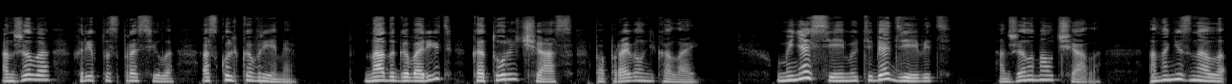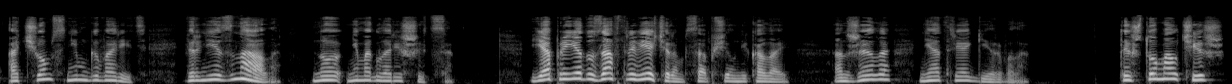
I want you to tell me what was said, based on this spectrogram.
Анжела хрипто спросила, а сколько время? «Надо говорить, который час», — поправил Николай. «У меня семь, у тебя девять». Анжела молчала. Она не знала, о чем с ним говорить. Вернее, знала, но не могла решиться. «Я приеду завтра вечером», — сообщил Николай. Анжела не отреагировала. «Ты что молчишь?»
